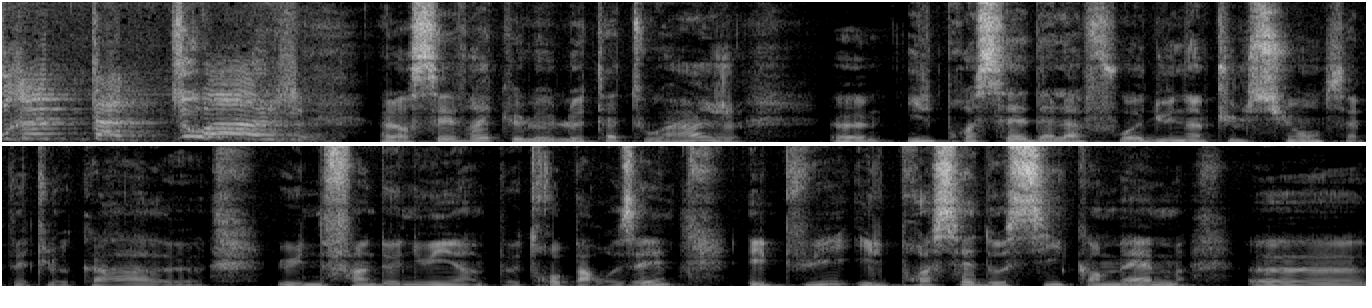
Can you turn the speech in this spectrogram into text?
vrai tatouage Alors c'est vrai que le, tatouage, euh, il procède à la fois d'une impulsion, ça peut être le cas, euh, une fin de nuit un peu trop arrosée, et puis il procède aussi quand même euh,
